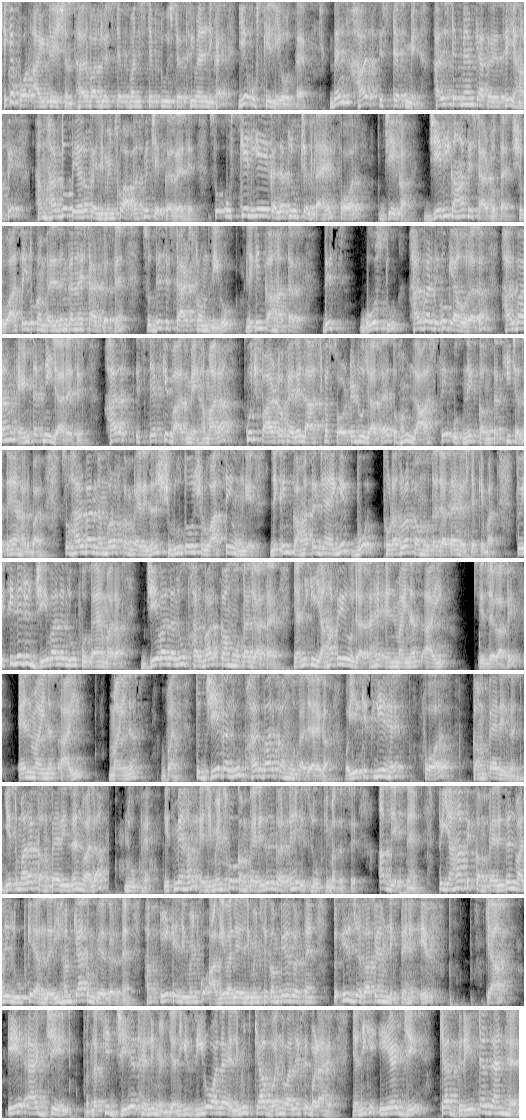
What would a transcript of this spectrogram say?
ठीक है? फॉर आइट्रेशन हर बार जो step one step two step three मैंने लिखा है ये उसके लिए होता है। देन हर स्टेप में हर स्टेप में हम क्या कर रहे थे? यहाँ पे हम हर दो पेयर ऑफ़ एलिमेंट्स को आपस में चेक कर रहे थे। सो so, उसके लिए एक अलग लूप चलता है फॉर जे का। जे भी कहाँ से स्टार्ट होता है? शुरुआत से ही तो कंपेरिजन करना स्टार्ट करते हैं। So this start from zero लेकिन कहाँ तक? दिस गोज टू हर बार देखो क्या हो रहा था? हर बार हम एंड तक नहीं जा रहे थे। हर स्टेप के बाद में हमारा कुछ पार्ट ऑफ़ एरे लास्ट का सॉर्टेड हो जाता है तो हम लास्ट से उतने कम तक ही चलते हैं हर बार। सो so, हर बार नंबर ऑफ़ कंपैरिजन शुरू तो शुरुआत से ही होंगे लेकिन कहाँ तक जाएँगे वो थोड़ा थोड़ा कम होता जाता है हर स्टेप के बाद। तो इसीलिए जो जे वाला लूप होता है हमारा जे वाला लूप हर बार कम होता जाता है। यानी कि यहाँ पे हो जाता है एन माइनस आई इस जगह पे n minus i minus one. तो जे का लूप हर बार कम होता जाएगा। और ये किस लिए है? फॉर कंपैरिजन ये तुम्हारा कंपैरिजन वाला लूप है। इसमें हम एलिमेंट्स को कंपैरिजन करते हैं इस लूप की मदद से। अब देखते हैं। तो यहाँ पे कंपैरिजन वाले लूप के अंदर ही हम क्या कंपेयर करते हैं? हम एक एलिमेंट को आगे वाले एलिमेंट से कंपेयर करते हैं। तो इस जगह पे हम लिखते हैं इफ़ क्या? ए एट जे मतलब कि जे एथ एलिमेंट यानी कि ज़ीरो वाला एलिमेंट क्या वन वाले से बड़ा है? यानी कि ए एट जे क्या ग्रेटर देन है?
